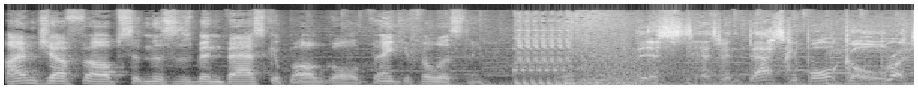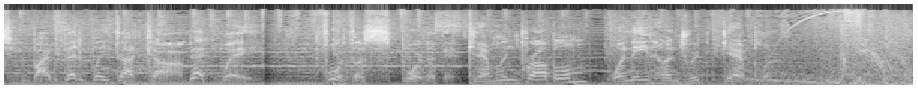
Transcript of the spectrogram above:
I'm Jeff Phelps, and this has been Basketball Gold. Thank you for listening. This has been Basketball Gold, brought to you by Betway.com. Betway, for the sport of it. Gambling problem? 1 800 Gambler.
